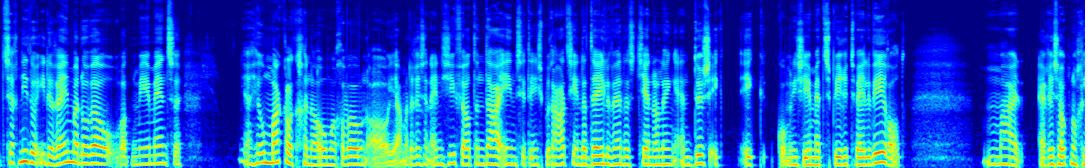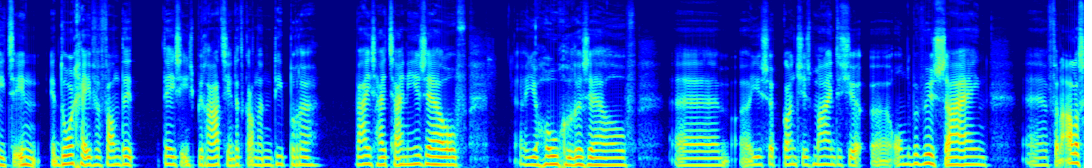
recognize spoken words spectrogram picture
zeg niet door iedereen, maar door wel wat meer mensen, ja, heel makkelijk genomen. Gewoon, oh ja, maar er is een energieveld en daarin zit inspiratie en dat delen we en dat is channeling. En dus ik, ik communiceer met de spirituele wereld. Maar er is ook nog iets in het doorgeven van dit, deze inspiratie. En dat kan een diepere wijsheid zijn in jezelf, uh, je hogere zelf, uh, uh, je subconscious mind, dus je onderbewustzijn. van alles,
